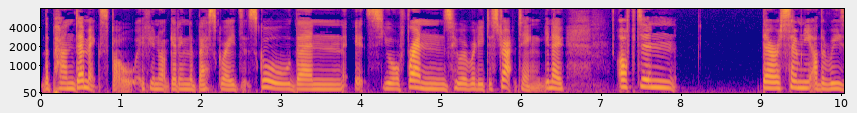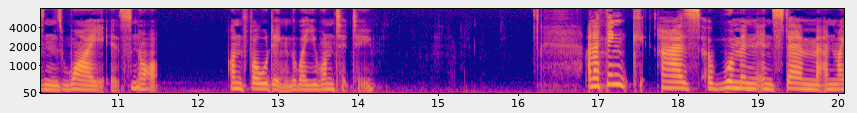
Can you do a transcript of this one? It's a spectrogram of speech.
the pandemic's fault. If you're not getting the best grades at school, then it's your friends who are really distracting. You know, often there are so many other reasons why it's not unfolding the way you want it to. And I think as a woman in STEM, and my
